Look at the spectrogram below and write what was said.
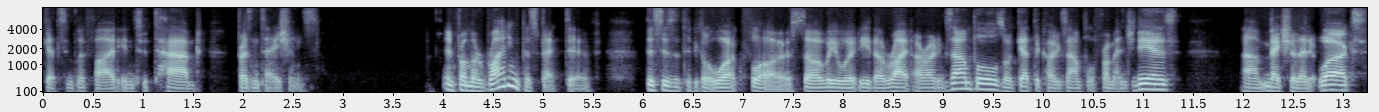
gets simplified into tabbed presentations. And from a writing perspective, this is a typical workflow. So we would either write our own examples or get the code example from engineers, um, make sure that it works,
